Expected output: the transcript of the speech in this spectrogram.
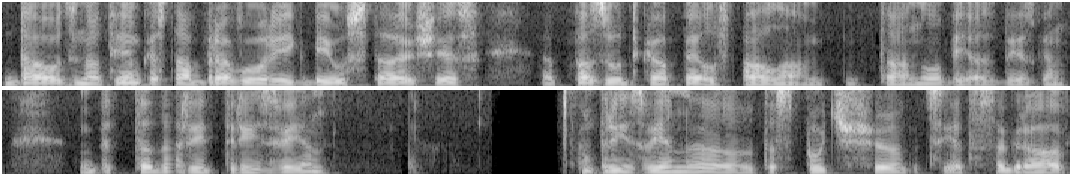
Daudz no tiem, kas tā bravūrīgi bija uzstājušies, pazuda kā peles palām. Tā nobijās diezgan. Bet tad arī drīz vien, drīz vien tas puķis cieta sagrāvi.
